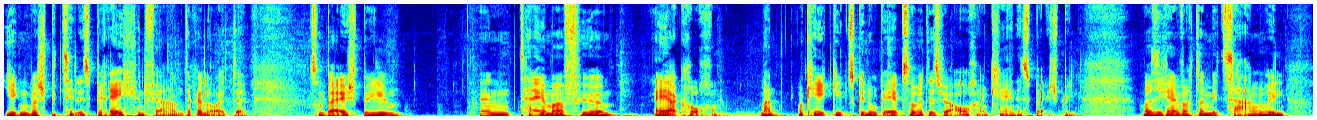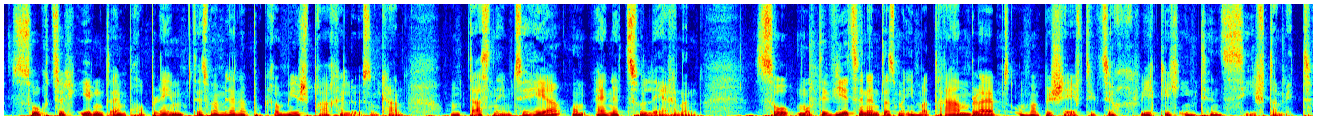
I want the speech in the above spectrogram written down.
irgendwas Spezielles berechnet für andere Leute. Zum Beispiel ein Timer für Eier kochen man, okay, gibt es genug Apps, aber das wäre auch ein kleines Beispiel. Was ich einfach damit sagen will, sucht sich irgendein Problem, das man mit einer Programmiersprache lösen kann. Und das nehmt ihr her, um eine zu lernen. So motiviert es einem, dass man immer dran bleibt und man beschäftigt sich auch wirklich intensiv damit.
